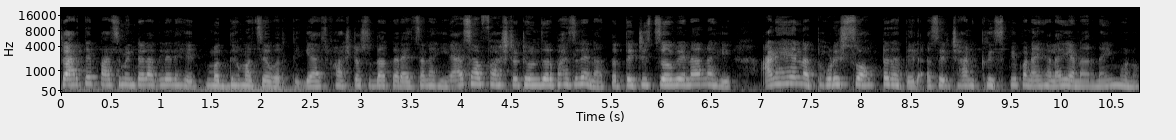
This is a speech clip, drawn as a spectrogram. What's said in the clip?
चार ते पाच मिनिटं लागलेले आहेत मध्यम आचेवरती गॅस फास्ट सुद्धा करायचा नाही. गॅस हा फास्ट ठेवून जर भाजले ना तर त्याची चव येणार नाही आणि हे ना थोडे सॉफ्ट राहतील असे छान क्रिस्पीपणा ह्याला येणार नाही म्हणून.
